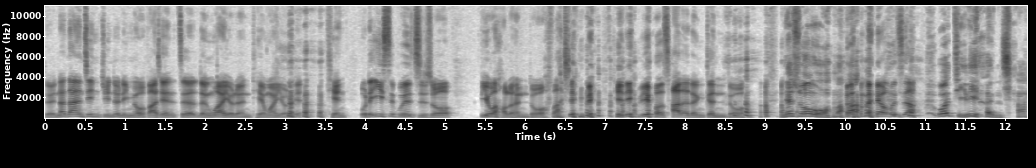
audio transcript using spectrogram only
对。那当然进军队里面，我发现这个人外有人，天外有人。天，我的意思不是指说。比我好了很多，发现比体力比我差的人更多。你在说我吗？没有，不知道。我体力很差。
